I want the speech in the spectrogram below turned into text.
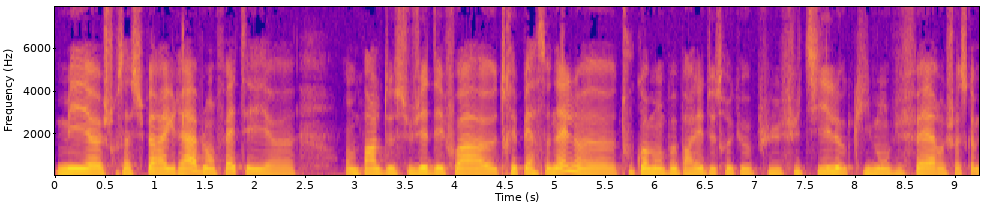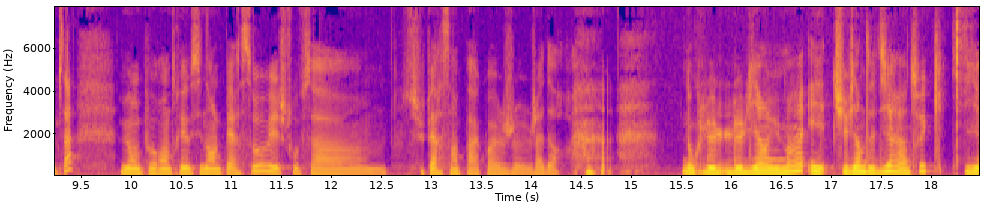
Mais je trouve ça super agréable en fait et on parle de sujets des fois euh, très personnels, euh, tout comme on peut parler de trucs euh, plus futiles qui m'ont vu faire, choses comme ça. Mais on peut rentrer aussi dans le perso et je trouve ça super sympa, quoi. J'adore. Donc le, lien humain, et tu viens de dire un truc qui,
